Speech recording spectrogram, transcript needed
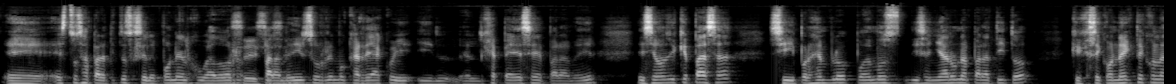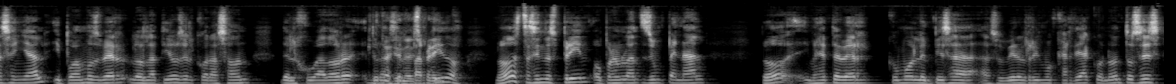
eh, estos aparatitos que se le pone al jugador para medir su ritmo cardíaco y, y, el GPS para medir. decíamos, ¿y qué pasa si, por ejemplo, podemos diseñar un aparatito que se conecte con la señal y podamos ver los latidos del corazón del jugador durante el partido, ¿no? Está haciendo sprint o por ejemplo antes de un penal, ¿no? Imagínate ver cómo le empieza a subir el ritmo cardíaco, ¿no? Entonces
